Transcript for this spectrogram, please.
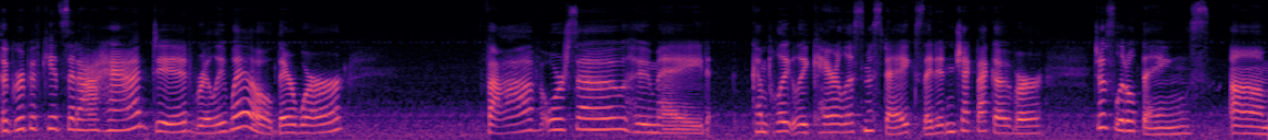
the group of kids that I had did really well. There were five or so who made completely careless mistakes. They didn't check back over, just little things. Um,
